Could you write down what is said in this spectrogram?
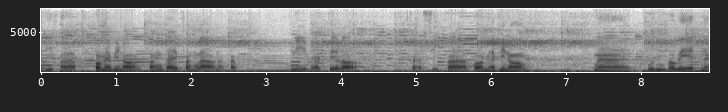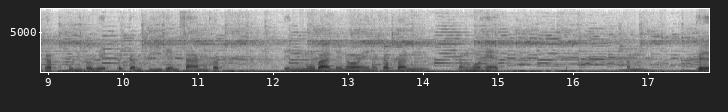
ัสดีครับพ่อแม่พี่น้องฟังได้ฟังเล่านะครับ นี่แบกเตลกับสิพาพ่อแม่พี่น้อง มาบุญพระเวทนะครับ บุญพระเวทประจำปีเดือนสามครับ เป็นหมู่บ้านน้อยๆนะครับบ้านหนองหัวแหดอำเภอ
